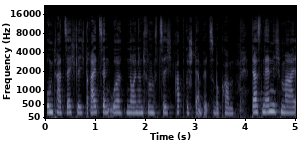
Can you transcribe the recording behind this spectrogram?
um tatsächlich 13.59 Uhr abgestempelt zu bekommen. Das nenne ich mal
